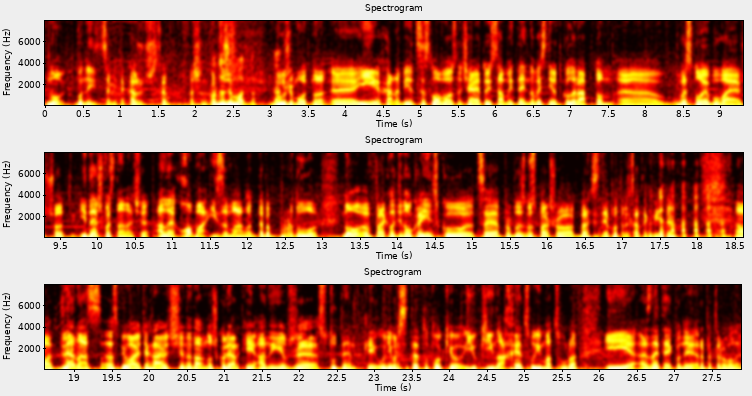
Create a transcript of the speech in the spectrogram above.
Ну, вони самі так кажуть, що це fashion-core. Дуже модно. Да. Дуже модно. Е, і ханабі це слово означає той самий день навесні, от коли раптом е, весною буває, що от ідеш весна, наче, але хопа і зима. От тебе продуло. Ну, в перекладі на українську це приблизно з 1 березня по 30 квітня. А от для нас е, співають і грають ще недавно школярки, а нині вже студентки університету Токіо Юкіна, Хецу і Мацура. І е, знаєте, як вони репетирували?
